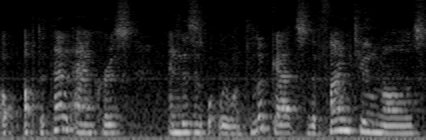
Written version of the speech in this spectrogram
up, up to 10 anchors, and this is what we want to look at. So the fine-tuned models,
